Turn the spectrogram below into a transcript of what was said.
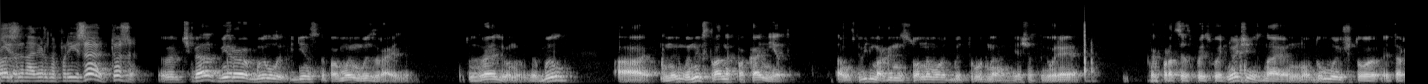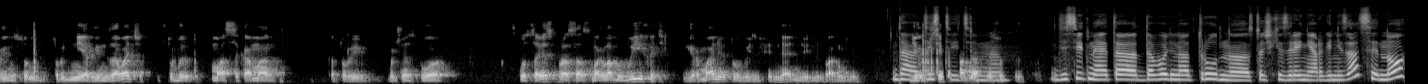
Они же, наверное, приезжают тоже? Э, Чемпионат мира был единственный, по-моему, в Израиле. Вот в Израиле он уже был, а в иных странах пока нет. Потому что, видимо, организационно может быть трудно. Я, честно говоря, как процесс происходит, не очень знаю, но думаю, что это организационно труднее организовать, чтобы масса команд, которые большинство постсоветского пространства, могла бы выехать в Германию тоже, или в Финляндию, или в Англию. Да, действительно. Действительно, это довольно трудно с точки зрения организации, но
